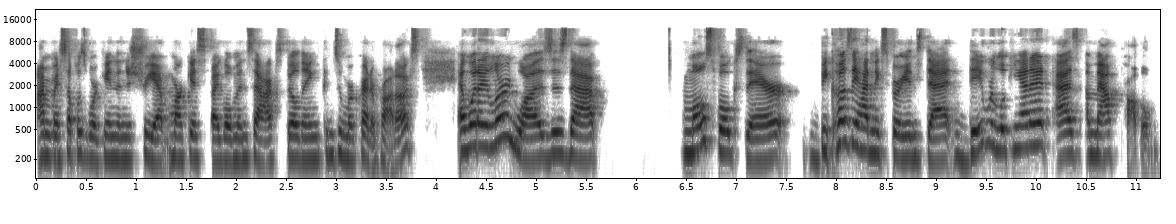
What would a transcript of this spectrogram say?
I myself was working in the industry at Marcus by Goldman Sachs, building consumer credit products. And what I learned was is that most folks there, because they hadn't experienced debt, they were looking at it as a math problem.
